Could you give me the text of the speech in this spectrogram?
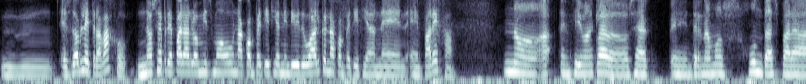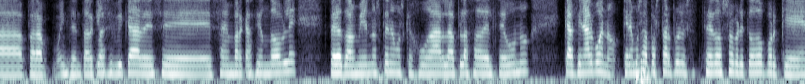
mm, es doble trabajo. No se prepara lo mismo una competición individual que una competición en, pareja. No, encima, claro, o sea, eh, entrenamos juntas para, para intentar clasificar esa embarcación doble, pero también nos tenemos que jugar la plaza del C1, que al final, bueno, queremos apostar por el C2 sobre todo porque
